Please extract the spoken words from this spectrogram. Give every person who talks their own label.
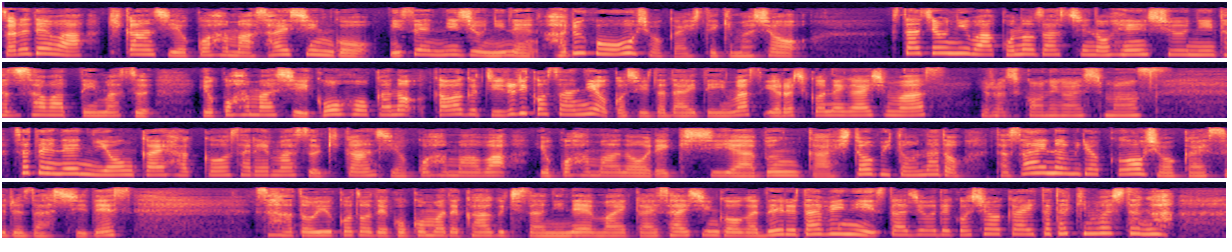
Speaker 1: それでは、機関誌横浜最新号2022年春号を紹介していきましょう。スタジオにはこの雑誌の編集に携わっています、横浜市広報課の川口瑠璃子さんにお越しいただいています。よろしくお願いします。
Speaker 2: よろしくお願いします。
Speaker 1: さて年に4回発行されます機関誌横浜は横浜の歴史や文化、人々など多彩な魅力を紹介する雑誌です。さあ、ということで、ここまで川口さんにね、毎回最新号が出るたびにスタジオでご紹介いただきましたが、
